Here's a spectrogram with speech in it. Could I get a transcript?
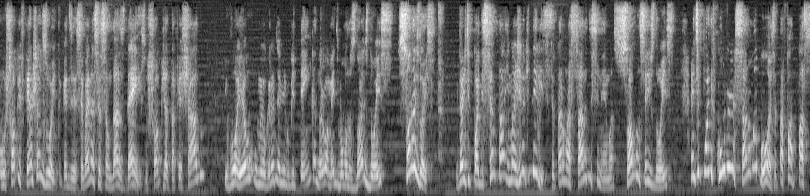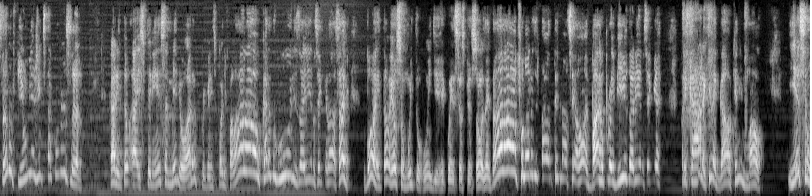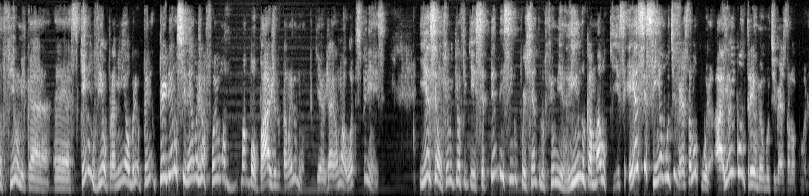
o shopping fecha às 8. Quer dizer, você vai na sessão das 10, o shopping já tá fechado. E vou eu, o meu grande amigo Bitenca, normalmente vamos nós dois, só nós dois. Então a gente pode sentar, imagina que delícia, você está numa sala de cinema, só vocês dois, a gente pode conversar numa boa, você está passando o filme e a gente está conversando. Cara, então a experiência melhora, porque a gente pode falar, ah lá, o cara do Gunes aí, não sei o que lá, sabe? Boa, então eu sou muito ruim de reconhecer as pessoas, né? Então, ah lá, fulano de tal, tem não sei aonde, bairro proibido ali, não sei o que. Falei, cara, que legal, que animal. E esse é um filme, cara, é, quem não viu, para mim, é perder no cinema já foi uma, uma bobagem do tamanho do mundo, porque já é uma outra experiência. E esse é um filme que eu fiquei 75% do filme rindo com a maluquice. Esse sim é o multiverso da loucura. Aí eu encontrei o meu multiverso da loucura.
